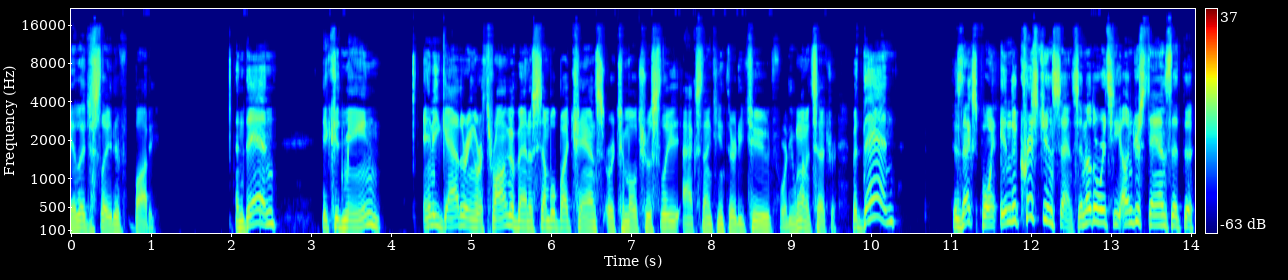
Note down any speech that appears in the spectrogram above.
a legislative body. And then it could mean any gathering or throng of men assembled by chance or tumultuously, Acts 1932, 41, etc. But then his next point, in the Christian sense. In other words, he understands that the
